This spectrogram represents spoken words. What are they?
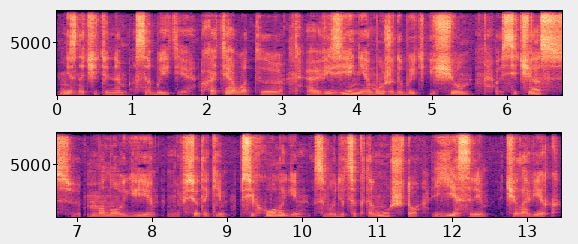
незначительном событии. Хотя вот э, везение может быть еще сейчас многие все-таки психологи сводятся к тому, что если человек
